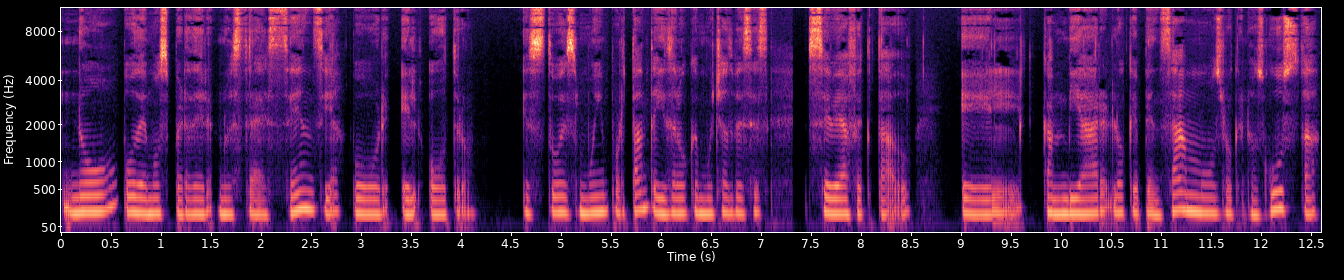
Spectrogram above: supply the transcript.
no podemos perder nuestra esencia por el otro. Esto es muy importante y es algo que muchas veces se ve afectado. El cambiar lo que pensamos, lo que nos gusta,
